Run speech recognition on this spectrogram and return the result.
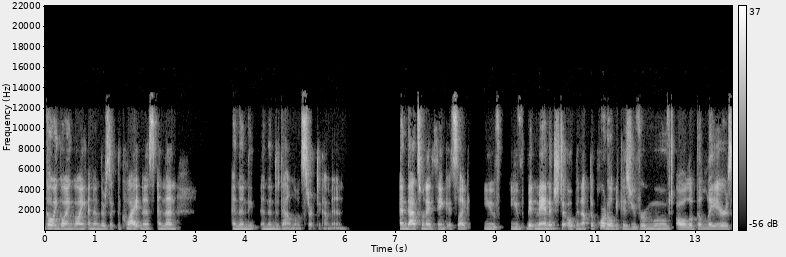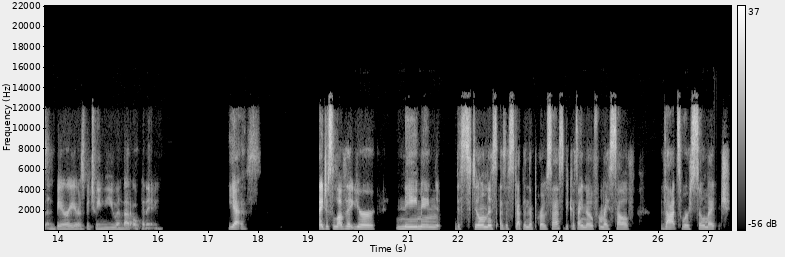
going, going, going. And then there's like the quietness and then and then the and then the downloads start to come in. And that's when I think it's like you've you've been managed to open up the portal because you've removed all of the layers and barriers between you and that opening yes i just love that you're naming the stillness as a step in the process because i know for myself that's where so much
